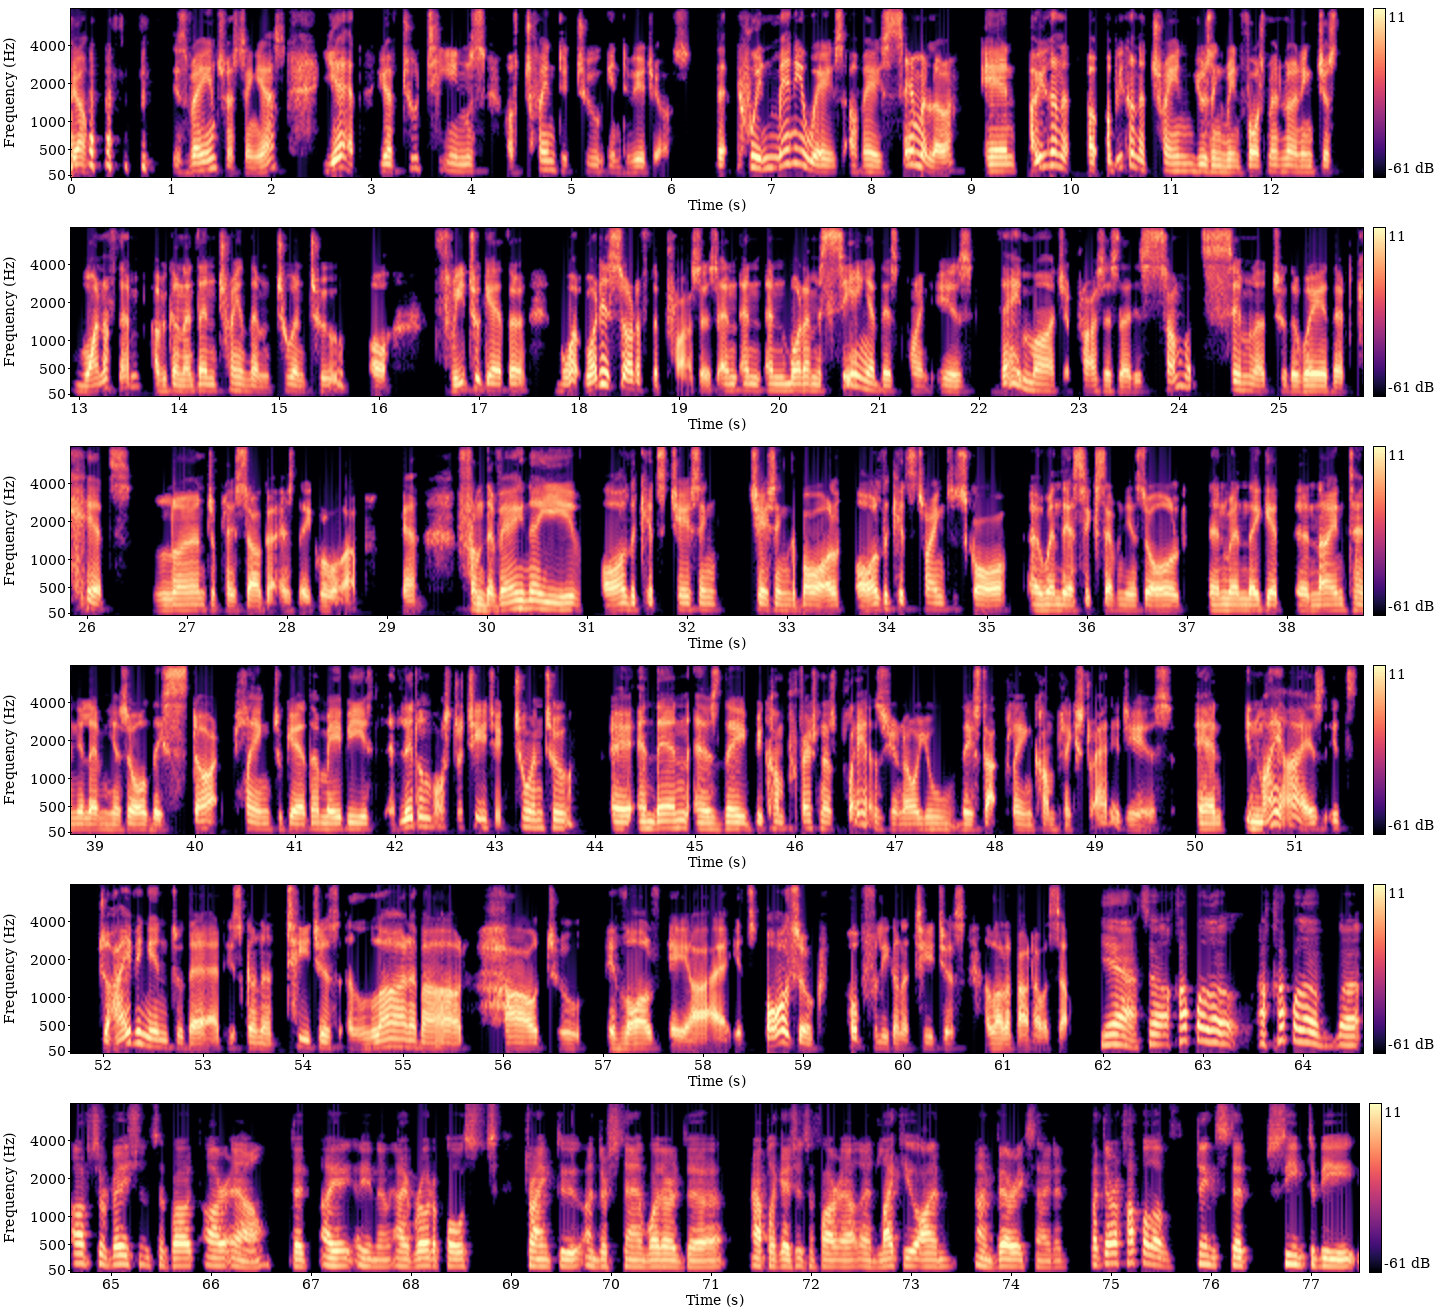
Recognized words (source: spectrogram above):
yeah, it's very interesting. Yes, yet you have two teams of 22 individuals that, who in many ways are very similar. And are you gonna are we gonna train using reinforcement learning just one of them? Are we gonna then train them two and two or three together? What what is sort of the process? And and and what I'm seeing at this point is very much a process that is somewhat similar to the way that kids learn to play soccer as they grow up. Yeah, from the very naive, all the kids chasing chasing the ball, all the kids trying to score, uh, when they're six, seven years old. And when they get uh, 9, 10, 11 years old, they start playing together, maybe a little more strategic, two and two. Uh, and then as they become professional players, you know, you they start playing complex strategies. And in my eyes, it's diving into that is going to teach us a lot about how to evolve AI. It's also hopefully going to teach us a lot about ourselves. Yeah, so a couple of a couple of uh, observations about RL that I you know I wrote a post trying to understand what are the applications of RL and like you I'm I'm very excited. But there are a couple of things that seem to be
